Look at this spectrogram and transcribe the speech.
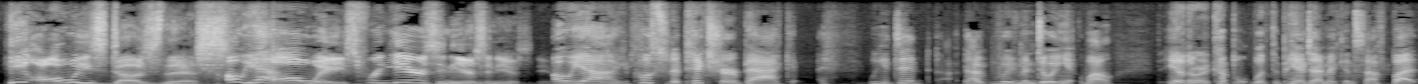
he always does this. Oh, yeah. always for years and years and years. And years. Oh yeah, he posted a picture back. We did. Uh, we've been doing it. Well, you know, there were a couple with the pandemic and stuff, but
